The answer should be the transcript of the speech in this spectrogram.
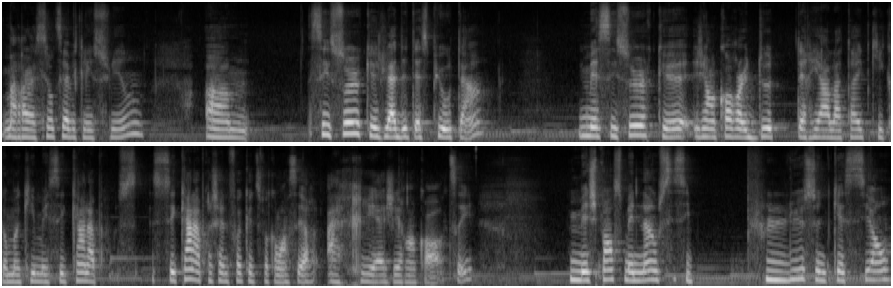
ma relation avec l'insuline, euh, c'est sûr que je la déteste plus autant. Mais c'est sûr que j'ai encore un doute derrière la tête qui est comme, OK, mais c'est quand la, quand la prochaine fois que tu vas commencer à, réagir encore, tu sais? Mais je pense maintenant aussi, c'est plus une question.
